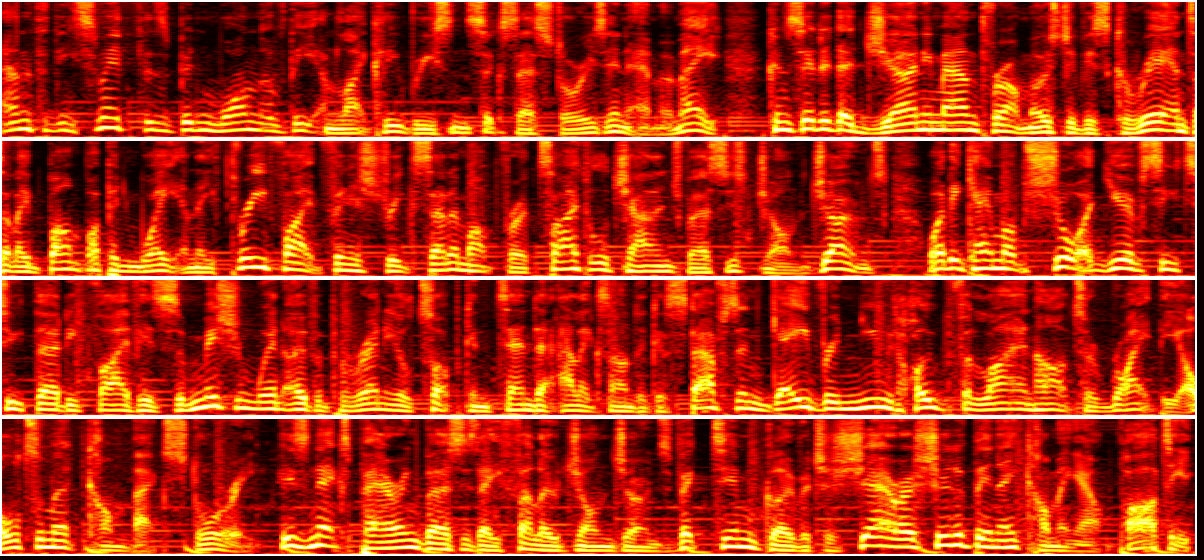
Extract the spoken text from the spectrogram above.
Anthony Smith has been one of the unlikely recent success stories in MMA. Considered a journeyman throughout most of his career until a bump up in weight and a three fight finish streak set him up for a title challenge versus Jon Jones. While he came up short at UFC 235, his submission win over perennial top contender Alexander Gustafsson gave renewed hope for Lionheart to write the ultimate comeback story. His next pairing versus a fellow Jon Jones victim, Glover Teixeira, should have been a coming out party.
